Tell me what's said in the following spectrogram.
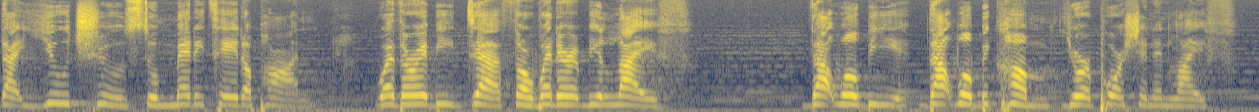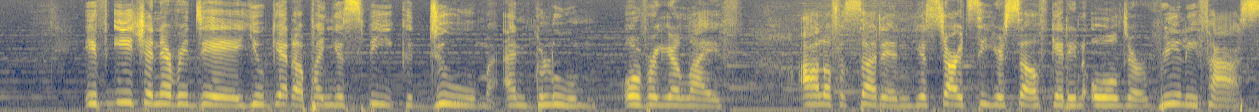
that you choose to meditate upon, whether it be death or whether it be life, that will be that will become your portion in life. If each and every day you get up and you speak doom and gloom over your life, all of a sudden you start see yourself getting older really fast.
